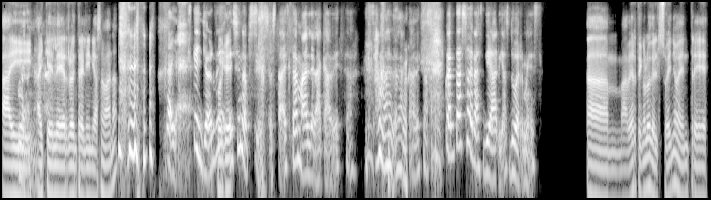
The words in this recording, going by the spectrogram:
hay, No, no. hay que leerlo entre líneas, ¿no, Ana? Calla, Es que Jordi Porque- es un obseso, está, está mal de la cabeza. Está mal de la cabeza. ¿Cuántas horas diarias duermes? A ver, tengo lo del sueño entre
